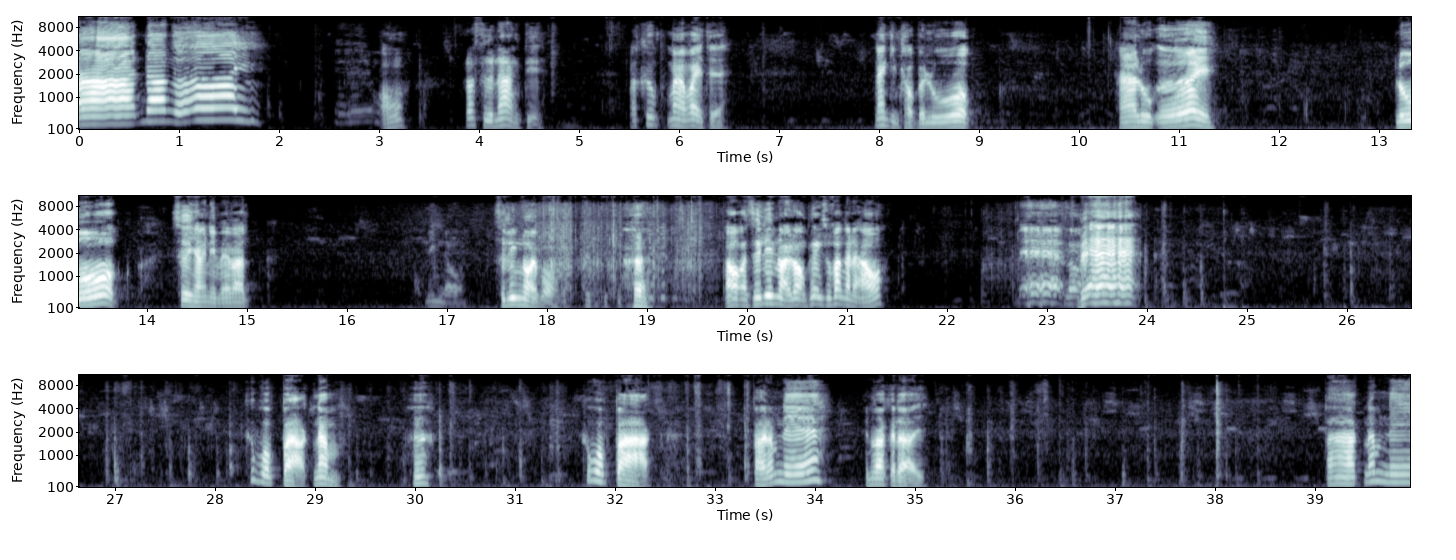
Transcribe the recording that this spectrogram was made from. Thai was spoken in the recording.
ลานางเอ้ยเอ๋อเราซื้อนางติเราคือมาไว้แต่ นั่งกินข้าวไปลูกฮาลูกเอ้ย ลูกซื้อหยังนี่แม่บัดนิ่งนอนซื้อลิงหน่อยบ่ เอากันซื้อลิงหน่อยร้องเพลงสู้ฟังกันนะเอาแม่ลงแบะคือบ่ปากน้ำฮะคือบ่ปาก ปากน้ำเน้เห็นว่ากระได ปากน้ำเน้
